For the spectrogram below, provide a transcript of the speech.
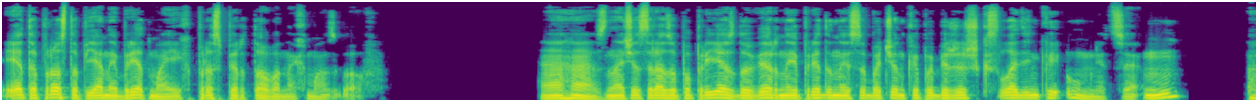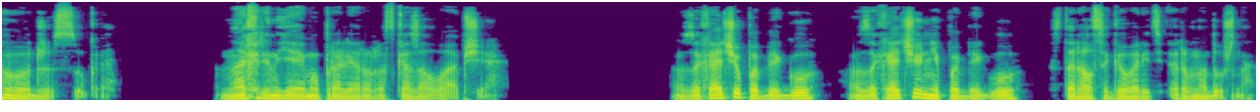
Это просто пьяный бред моих проспиртованных мозгов. Ага, значит, сразу по приезду верной и преданной собачонкой побежишь к сладенькой умнице, м? Вот же сука. Нахрен я ему про Леру рассказал вообще? Захочу — побегу, захочу — не побегу. Старался говорить равнодушно,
